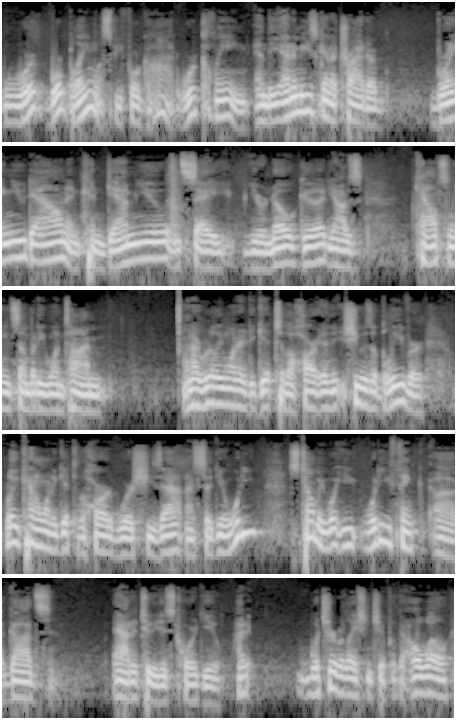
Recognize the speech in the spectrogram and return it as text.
we're, we're blameless before God. We're clean. And the enemy's going to try to bring you down and condemn you and say, you're no good. You know, I was counseling somebody one time and I really wanted to get to the heart. And she was a believer. Really, kind of want to get to the heart of where she's at. And I said, you know, what do you? Just tell me what you what do you think uh, God's attitude is toward you? How, what's your relationship with God? Oh well,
